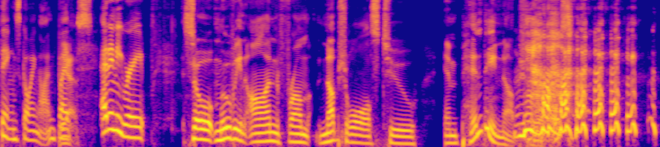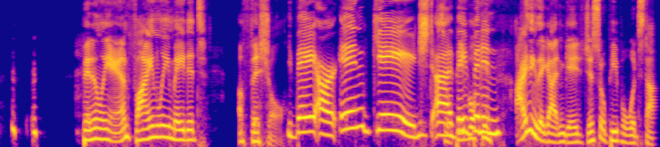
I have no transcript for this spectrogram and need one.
things going on. But Yes. at any rate, So moving on from nuptials to impending nuptials, Ben and Leanne finally made it official. They are engaged. Uh, they've been can- in. I think they got engaged just so people would stop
